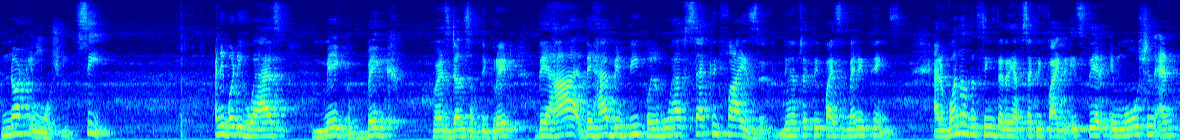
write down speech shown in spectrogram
not emotional. See anybody who has made big who has done something great they have they have been people who have sacrificed they have sacrificed many things. And one of the things that they have sacrificed is their emotion and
